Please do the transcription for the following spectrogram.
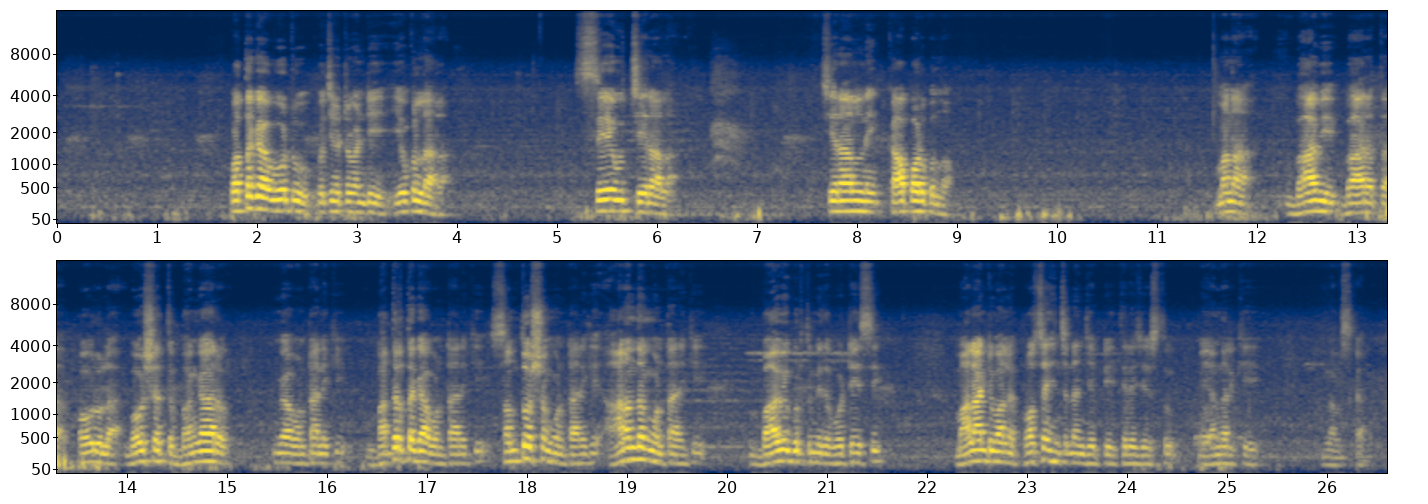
కొత్తగా ఓటు వచ్చినటువంటి యువకులారా సేవ్ చీరాల చీరాలని కాపాడుకుందాం. మన భావి భారత పౌరుల భవిష్యత్తు బంగారుగా ఉండటానికి భద్రతగా ఉండటానికి సంతోషంగా ఉండటానికి ఆనందంగా ఉండటానికి బావి గుర్తు మీద ఓటేసి మాలాంటి వాళ్ళని ప్రోత్సహించడం చెప్పి తెలియజేస్తూ మీ అందరికీ నమస్కారం.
